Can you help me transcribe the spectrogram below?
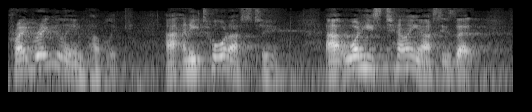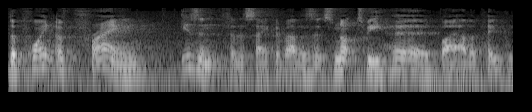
prayed regularly in public. Uh, and he taught us to. Uh, what he's telling us is that the point of praying isn't for the sake of others, it's not to be heard by other people.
